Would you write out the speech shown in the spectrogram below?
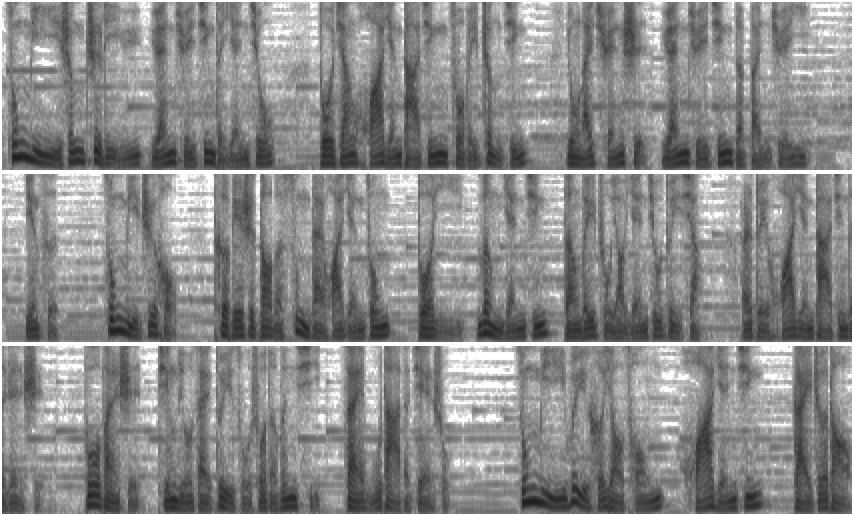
宗密一生致力于圆觉经的研究，多将华严大经作为正经，用来诠释圆觉经的本觉意。因此，宗密之后。特别是到了宋代，华严宗多以《楞严经》等为主要研究对象，而对华严大经的认识，多半是停留在对祖说的温习，再无大的建树。宗密为何要从《华严经》改折到《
